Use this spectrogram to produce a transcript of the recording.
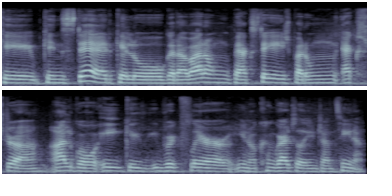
que, que instead que lo grabaron backstage para un extra algo y que Ric Flair, you know, congratulating John Cena.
